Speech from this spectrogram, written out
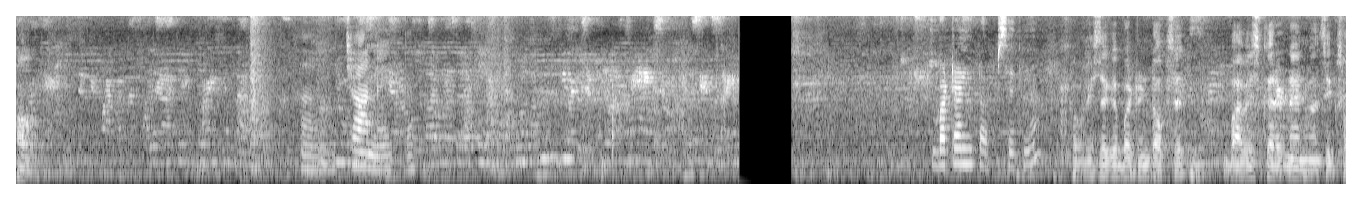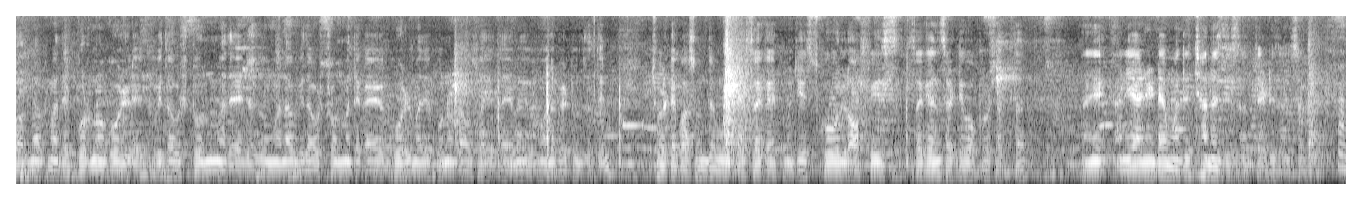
हो. हां छान आहे. बटन टॉप्स आहेत ना? हो हे सगळे बटन टॉप्स आहेत. बावीस कॅरेट नाईन वन सिक्स हॉलमार्कमध्ये पूर्ण गोल्ड आहे. विदाऊट स्टोनमध्ये जर तुम्हाला विदाऊट स्टोनमध्ये काय गोल्डमध्ये पूर्ण टॉप्स पाहिजे त्यामध्ये तुम्हाला भेटून जातील. छोटेपासून ते मोठे सगळे आहेत म्हणजे स्कूल ऑफिस सगळ्यांसाठी वापरू शकतात. आणि आणि आणि टायमध्ये छानच दिसतात ते डिझाईन सगळे. हां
